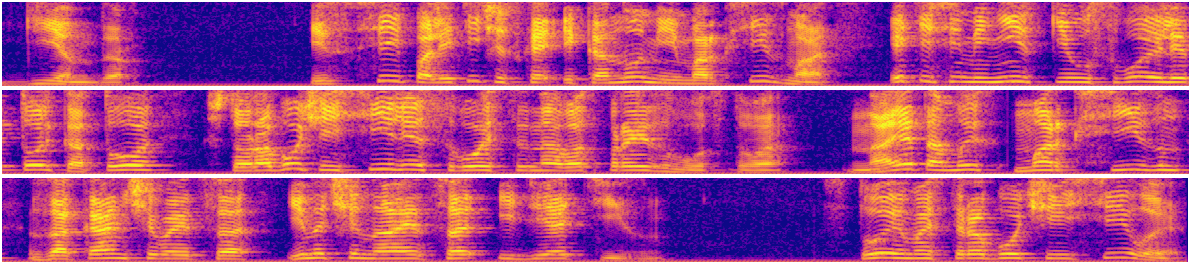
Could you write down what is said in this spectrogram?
гендер. Из всей политической экономии марксизма эти феминистки усвоили только то, что рабочей силе свойственно воспроизводство. На этом их марксизм заканчивается и начинается идиотизм. Стоимость рабочей силы,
